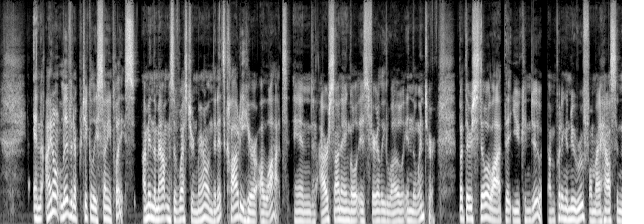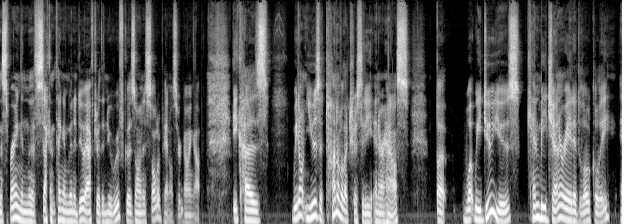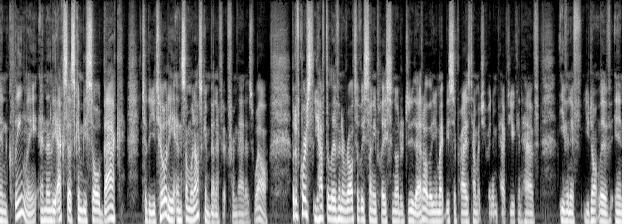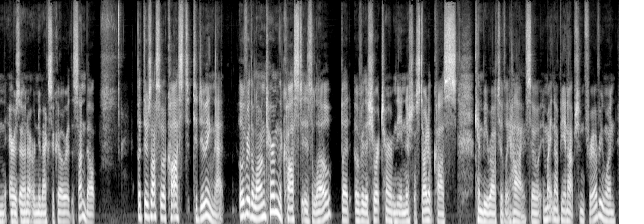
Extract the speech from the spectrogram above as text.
And I don't live in a particularly sunny place. I'm in the mountains of Western Maryland and it's cloudy here a lot. And our sun angle is fairly low in the winter. But there's still a lot that you can do. I'm putting a new roof on my house in the spring. And the second thing I'm going to do after the new roof goes on is solar panels are going up because we don't use a ton of electricity in our house but what we do use can be generated locally and cleanly, and then the excess can be sold back to the utility, and someone else can benefit from that as well. But of course, you have to live in a relatively sunny place in order to do that, although you might be surprised how much of an impact you can have, even if you don't live in Arizona or New Mexico or the Sun Belt. But there's also a cost to doing that over the long term, the cost is low, but over the short term, the initial startup costs can be relatively high. So it might not be an option for everyone,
